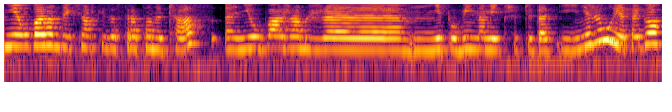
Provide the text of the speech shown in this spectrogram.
Nie uważam tej książki za stracony czas, nie uważam, że nie powinnam jej przeczytać i nie żałuję tego,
